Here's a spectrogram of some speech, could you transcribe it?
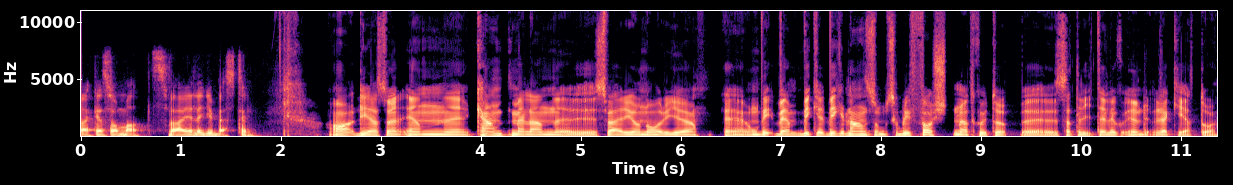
verkar som att Sverige ligger bäst till. Ja, det är alltså en eh, kamp mellan eh, Sverige och Norge eh, om vem, vilket, vilket land som ska bli först med att skjuta upp satellit eller en raket. Då.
